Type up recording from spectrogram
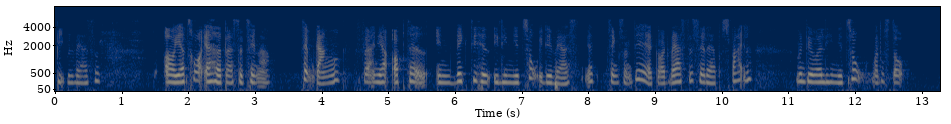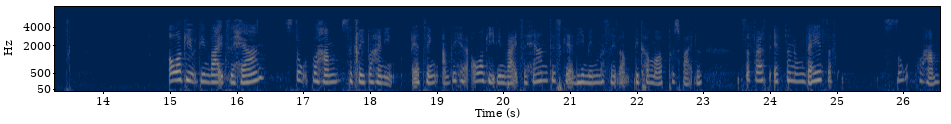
bibelverset. Og jeg tror, jeg havde børstet tænder fem gange, før jeg opdagede en vigtighed i linje 2 i det vers. Jeg tænkte sådan, det er et godt vers, det sætter jeg på spejlet. Men det var linje 2, hvor der står, Overgiv din vej til Herren, stol på ham, så griber han ind. Og jeg tænkte, om det her, overgiv din vej til Herren, det skal jeg lige minde mig selv om. Det kommer op på spejlet. Og så først efter nogle dage, så stol på ham.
